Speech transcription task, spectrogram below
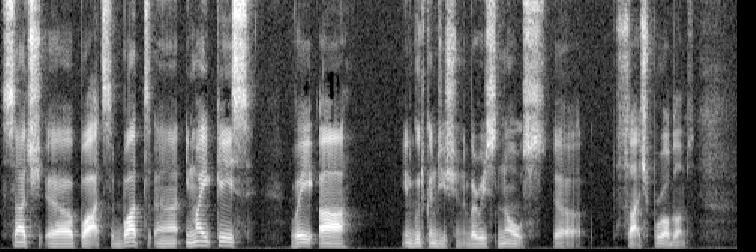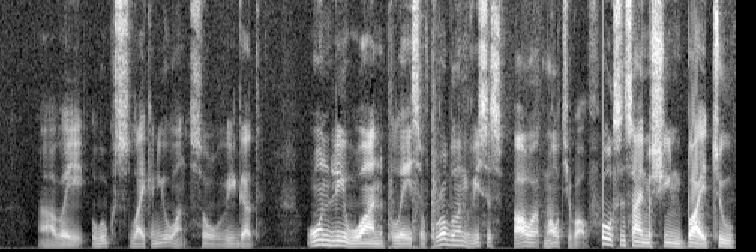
such uh, parts. But uh, in my case they are in good condition. There is no uh, such problems uh, they looks like a new one. So we got only one place of problem. This is our multi-valve. Holds inside machine by two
